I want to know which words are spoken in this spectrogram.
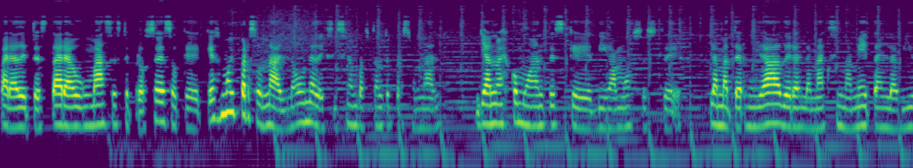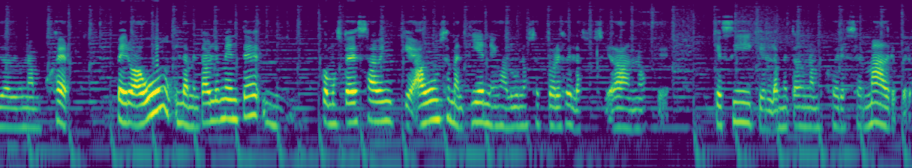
para detestar aún más este proceso, que, es muy personal, ¿no? Una decisión bastante personal. Ya no es como antes que, digamos, este, la maternidad era la máxima meta en la vida de una mujer. Pero aún, lamentablemente, como ustedes saben, que aún se mantiene en algunos sectores de la sociedad, ¿no? Que, que sí, que la meta de una mujer es ser madre, pero,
